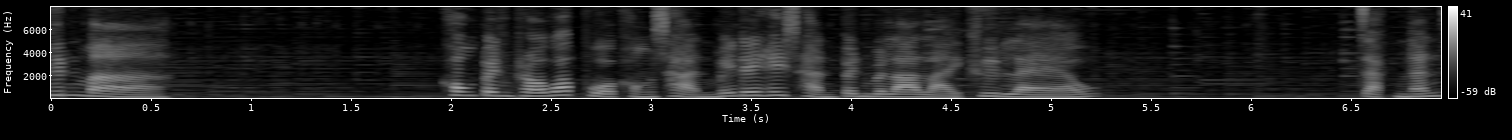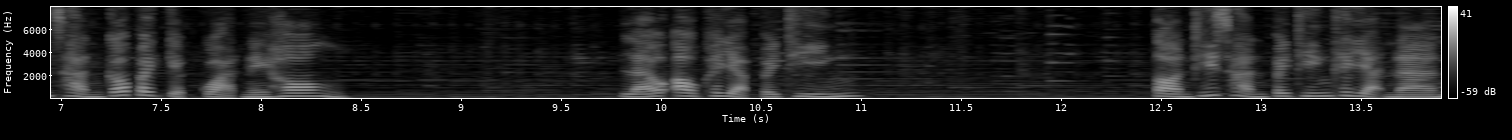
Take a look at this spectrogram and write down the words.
ขึ้นมา คงเป็นเพราะว่าผัวของฉันไม่ได้ให้ฉันเป็นเวลาหลายคืนแล้ว จากนั้นฉันก็ไปเก็บกวาดในห้อง แล้วเอาขยะไปทิ้ง ตอนที่ฉันไปทิ้งขยะนั้น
